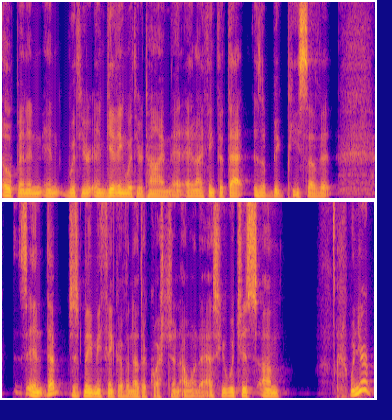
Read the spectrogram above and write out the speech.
open and, and with your and giving with your time, and, and I think that that is a big piece of it. And that just made me think of another question I wanted to ask you, which is um, when you're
